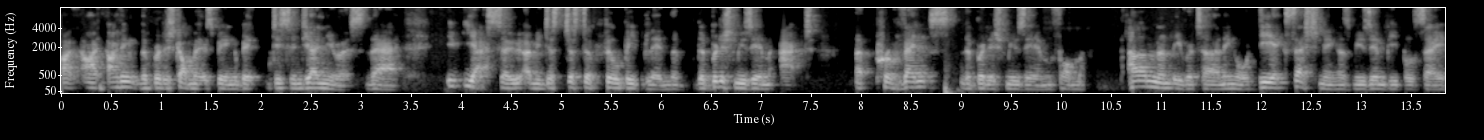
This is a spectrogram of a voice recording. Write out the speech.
I, I, think the British government is being a bit disingenuous there yes. So, I mean, just just to fill people in, the, the British Museum Act uh, prevents the British Museum from permanently returning or deaccessioning, as museum people say,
